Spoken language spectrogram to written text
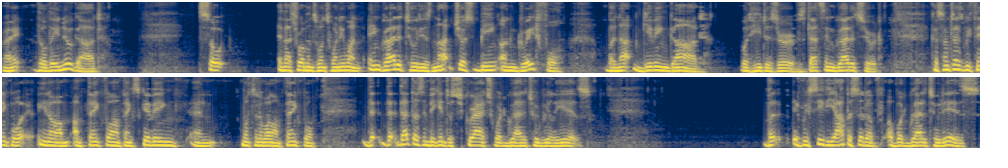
right? Though they knew God, so, and that's Romans 121. Ingratitude is not just being ungrateful, but not giving God what he deserves. That's ingratitude. Because sometimes we think, well, you know, I'm, I'm, thankful on Thanksgiving, and once in a while I'm thankful. Th- th- that doesn't begin to scratch what gratitude really is. But if we see the opposite of, of what gratitude is,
